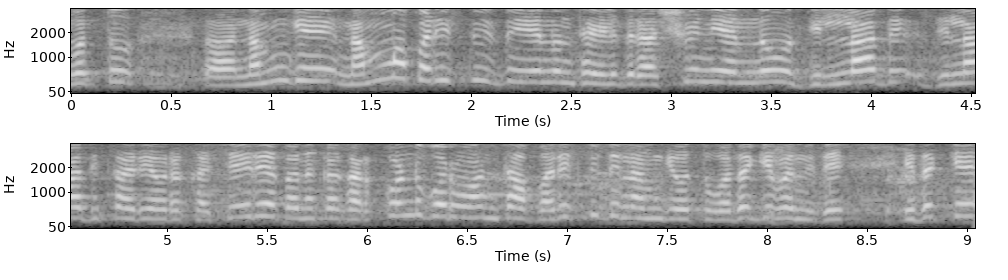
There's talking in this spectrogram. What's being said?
ಇವತ್ತು ನಮಗೆ ನಮ್ಮ ಪರಿಸ್ಥಿತಿ ಏನು ಅಂತ ಹೇಳಿದರೆ, ಅಶ್ವಿನಿಯನ್ನು ಜಿಲ್ಲಾಧಿ ಜಿಲ್ಲಾಧಿಕಾರಿಯವರ ಕಚೇರಿಯ ತನಕ ಕರ್ಕೊಂಡು ಬರುವಂತಹ ಪರಿಸ್ಥಿತಿ ನಮಗೆ ಇವತ್ತು ಒದಗಿ ಬಂದಿದೆ. ಇದಕ್ಕೆ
